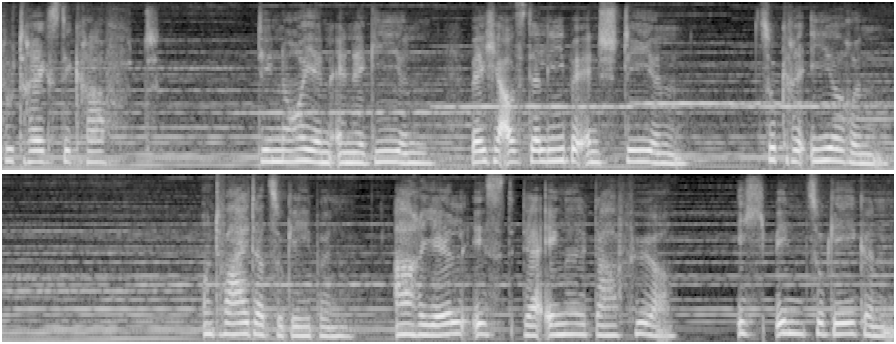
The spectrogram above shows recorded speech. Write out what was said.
Du trägst die Kraft, die neuen Energien, welche aus der Liebe entstehen, zu kreieren und weiterzugeben. Ariel ist der Engel dafür. Ich bin zugegen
